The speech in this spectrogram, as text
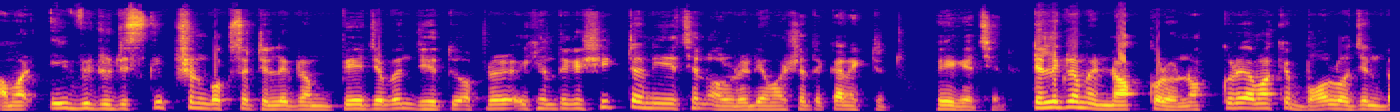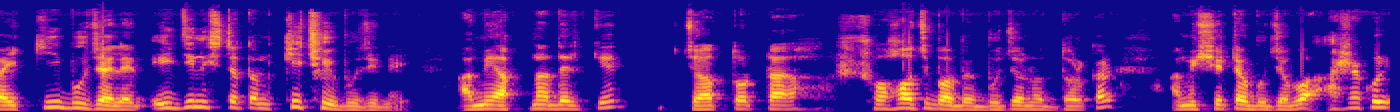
আমার এই ভিডিও ডিসক্রিপশন বক্সে টেলিগ্রাম পেয়ে যাবেন। যেহেতু আপনারা এখান থেকে শিটটা নিয়েছেন অলরেডি আমার সাথে কানেক্টেড হয়ে গেছেন। টেলিগ্রামে নক করো নক করে আমাকে বলো যে, ভাই, কি বুঝাইলেন? এই জিনিসটা তো আমি কিছুই বুঝি নাই। আমি আপনাদেরকে যতটা সহজভাবে বোঝানোর দরকার, আমি সেটা বুঝাবো। আশা করি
